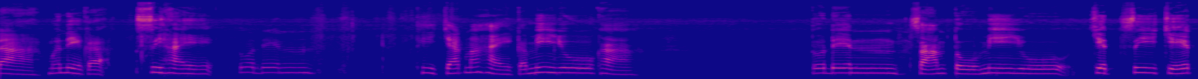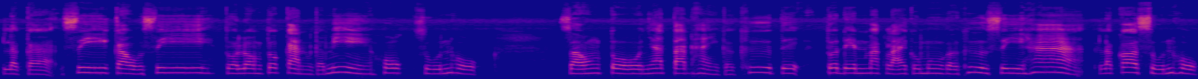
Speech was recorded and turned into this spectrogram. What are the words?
จ้าเมื่อนี้ก็สิให้ตัวเด่นที่จัดมาให้ก็มีอยู่ค่ะ ตัวเด่นสามตัวมีอยู่เจ็ดสี่เจ็ดแล้วก็สี่เก้าสี่ตัวรองตัวกันก็มีหกศูนย์หก สองตัวญาตัดให้ก็คือตัวเด่นมากหลายกมูก็คือสี่ห้าแล้วก็ศูนย์หก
